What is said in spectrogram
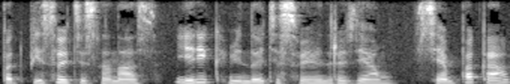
подписывайтесь на нас и рекомендуйте своим друзьям. Всем пока!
